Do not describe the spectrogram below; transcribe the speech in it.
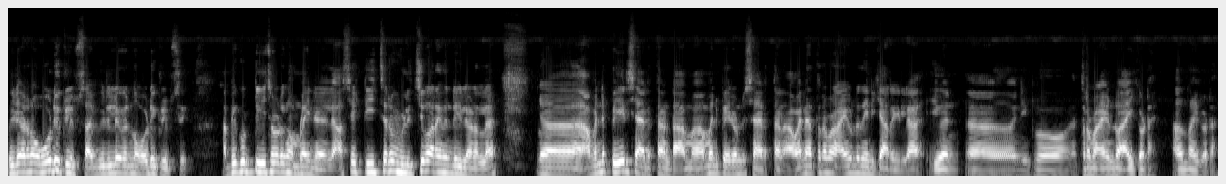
വീഡിയോ പറഞ്ഞ ഓഡിയോ ക്ലിപ്സ് ആ വീഡിയോയിൽ വരുന്ന ഓഡിയോ ക്ലിപ്സ്. അപ്പോൾ ഈ കുട്ടി ടീച്ചറോട് കംപ്ലൈന്റ് ആയില്ല ലാസ്റ്റ് ടീച്ചർ വിളിച്ച് പറയുന്നുണ്ട് ഇല്ലാണല്ലേ അവന്റെ പേര് ശരത്താണ് ആ മാമന്റെ പേരുകൊണ്ട് ശരത്താണ്. അവൻ എത്ര പ്രായമുണ്ടെന്ന് എനിക്കറിയില്ല. ഇവൻ ഇനിയിപ്പോൾ എത്ര പ്രായമുണ്ടോ? ആയിക്കോട്ടെ അതൊന്നും ആയിക്കോട്ടെ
